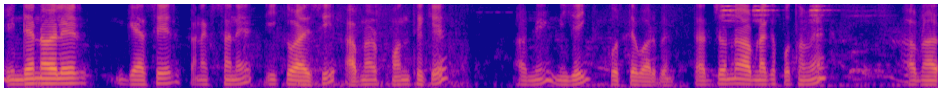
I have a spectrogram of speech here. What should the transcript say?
ইন্ডিয়ান অয়েলের গ্যাসের কানেকশানের ইকেওয়াইসি আপনার ফোন থেকে আপনি নিজেই করতে পারবেন। তার জন্য আপনাকে প্রথমে আপনার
